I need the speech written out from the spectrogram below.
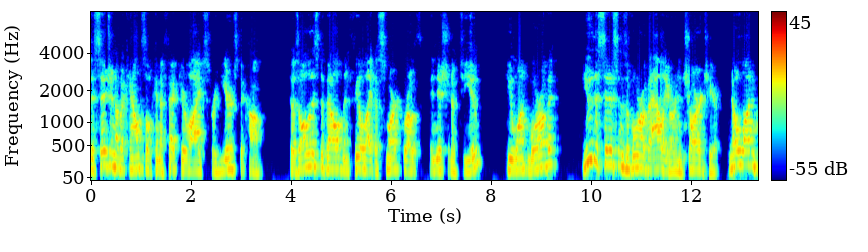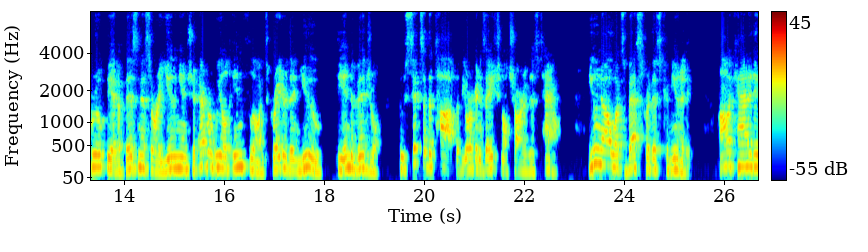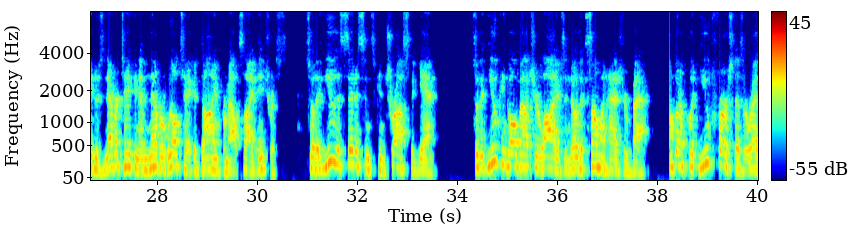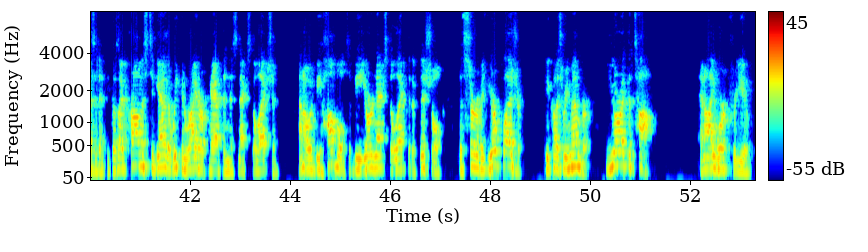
decision of a council can affect your lives for years to come. Does all this development feel like a smart growth initiative to you? Do you want more of it? You, the citizens of Oro Valley, are in charge here. No one group, be it a business or a union, should ever wield influence greater than you, the individual, who sits at the top of the organizational chart of this town. You know what's best for this community. I'm a candidate who's never taken and never will take a dime from outside interests so that you, the citizens, can trust again, so that you can go about your lives and know that someone has your back. I'm going to put you first as a resident because I promise together we can write our path in this next election. And I would be humbled to be your next elected official to serve at your pleasure because remember, you're at the top and I work for you.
